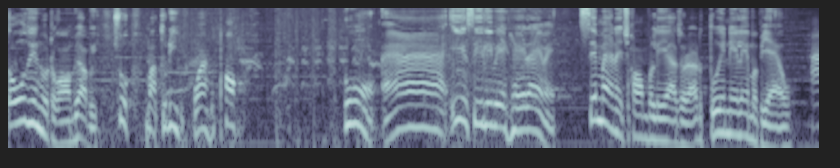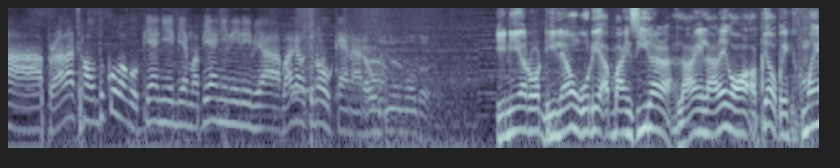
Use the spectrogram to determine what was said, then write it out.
3ဆင့်ဆိုတကောင်ပြောက်ပြီချိုးမ3 1ဟောဘုံအာ AC လေးပဲဟဲလိုက်မယ်စစ်မှန်တဲ့ချောင်းပလီယာဆိုတာသွေးနေလဲမပြန်ဘူးဟာဘရာလာချောင်းသူကိုယ့်ဘက်ကိုပြန်ချင်းပြန်မပြန်ချင်းလေးလေးဗျာဘာကြောင့်ကျွန်တော်ကိုကန်တာတော့ဒီနေ့ကတော့ဒီလမ်းကိုတွေအပိုင်စီးထားတာလာရင်လာတဲ့ကောင်ကအပြောက်ပဲအမဲ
